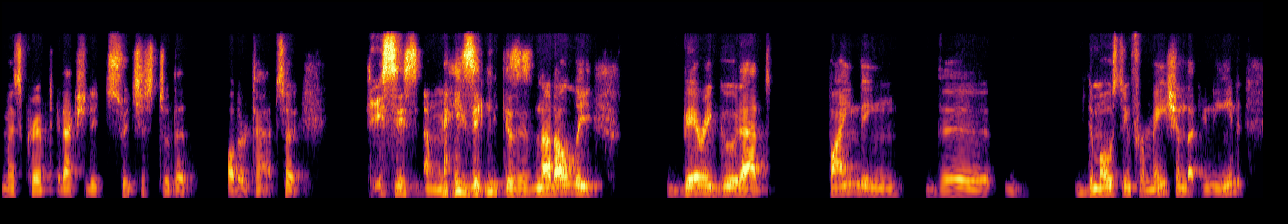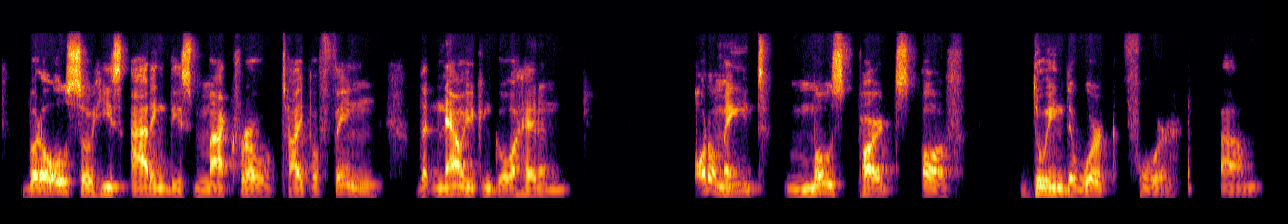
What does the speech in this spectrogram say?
my script, it actually switches to the other tab. So this is amazing because it's not only very good at finding the the most information that you need, but also he's adding this macro type of thing that now you can go ahead and automate most parts of doing the work for um,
